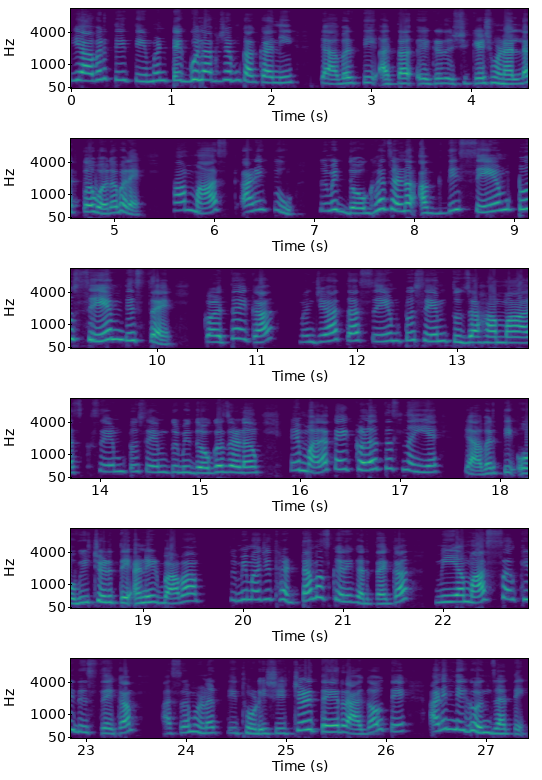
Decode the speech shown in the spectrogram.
यावरती ती म्हणते गुलाबजाम काकानी. त्यावरती आता इकडे ऋषिकेश म्हणायला लागतो बरोबर आहे. हा मास्क आणि तू. तुम्ही दोघं जण अगदी सेम टू सेम दिसताय. कळतंय का? म्हणजे आता सेम टू सेम तुझा हा मास्क सेम टू सेम तुम्ही दोघं जण हे मला काही कळतच नाहीये. त्यावरती ओवी चिडते आणि बाबा तुम्ही माझी थट्टा मस्करी करताय का? मी या मास्क सारखी दिसते का? असं म्हणत ती थोडीशी चिडते रागावते आणि निघून जाते.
